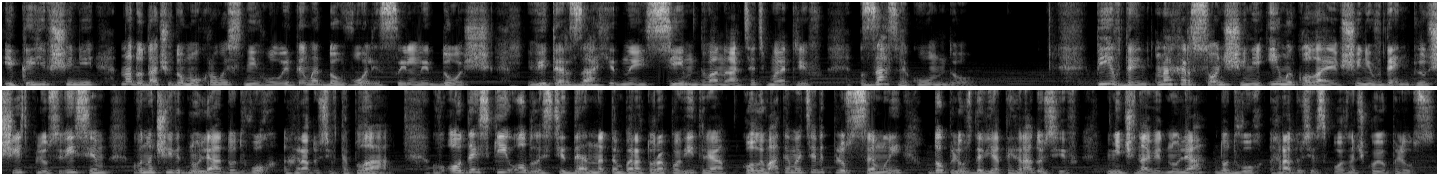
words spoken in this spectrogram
і Київщині на додачу до мокрого снігу литиме доволі сильний дощ. Вітер західний 7-12 метрів за секунду. Південь на Херсонщині і Миколаївщині в день плюс 6 плюс 8, вночі від 0 до 2 градусів тепла. В Одеській області денна температура повітря коливатиметься від плюс 7 до плюс 9 градусів, нічна від 0 до 2 градусів з позначкою плюс.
